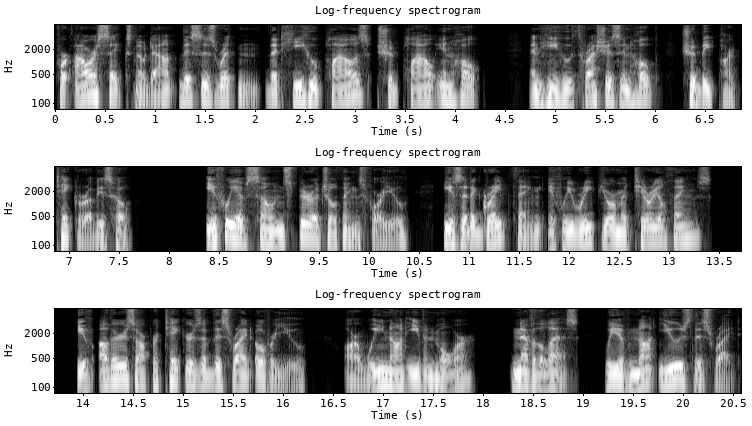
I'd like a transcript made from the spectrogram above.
For our sakes, no doubt, this is written, that he who plows should plow in hope, and he who threshes in hope should be partaker of his hope. If we have sown spiritual things for you, is it a great thing if we reap your material things? If others are partakers of this right over you, are we not even more? Nevertheless, we have not used this right,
